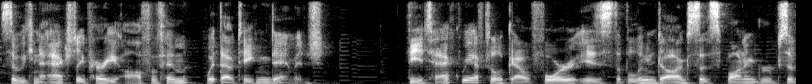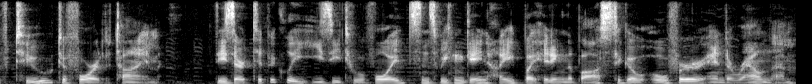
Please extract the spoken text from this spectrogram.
so we can actually parry off of him without taking damage. The attack we have to look out for is the balloon dogs that spawn in groups of 2 to 4 at a time. These are typically easy to avoid since we can gain height by hitting the boss to go over and around them.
